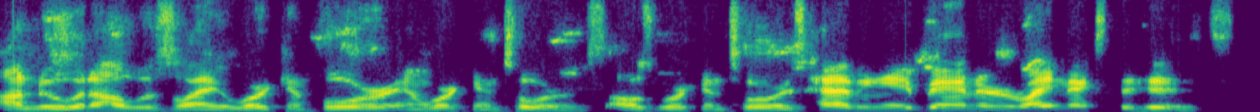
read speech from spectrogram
I knew what I was like working for and working towards. I was working towards having a banner right next to his.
